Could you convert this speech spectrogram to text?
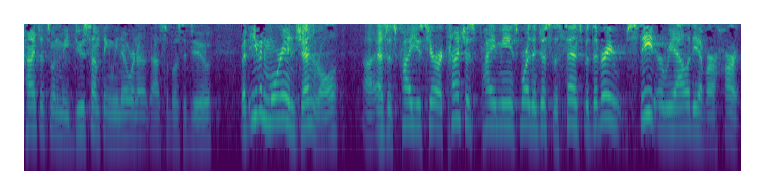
conscience when we do something we know we're not, not supposed to do. But even more in general, uh, as it's probably used here, our conscience probably means more than just the sense, but the very state or reality of our heart.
